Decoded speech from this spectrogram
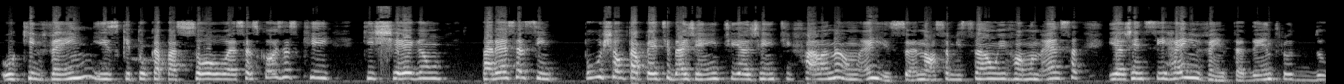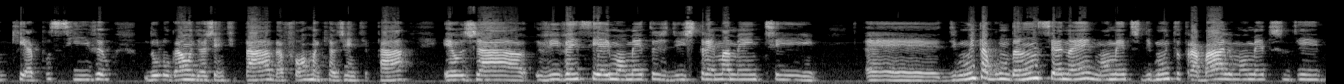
o que vem, isso que Tuca passou, essas coisas que, que chegam, parece assim, puxa o tapete da gente e a gente fala, não, é isso, é nossa missão e vamos nessa, e a gente se reinventa dentro do que é possível, do lugar onde a gente está, da forma que a gente está. Eu já vivenciei momentos de extremamente é, de muita abundância, né, momentos de muito trabalho, momentos de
